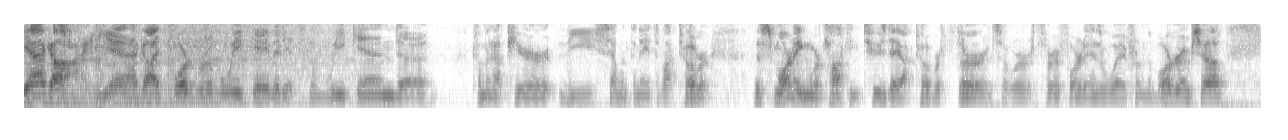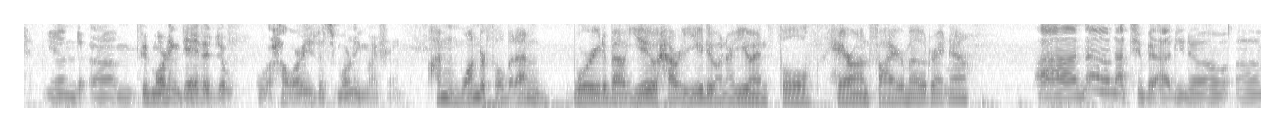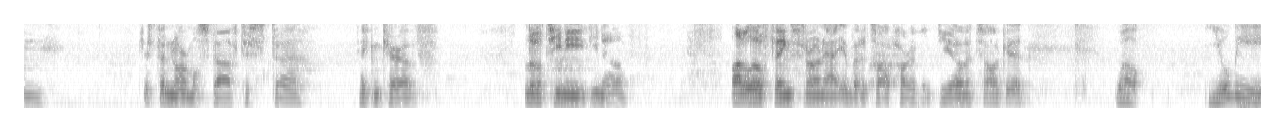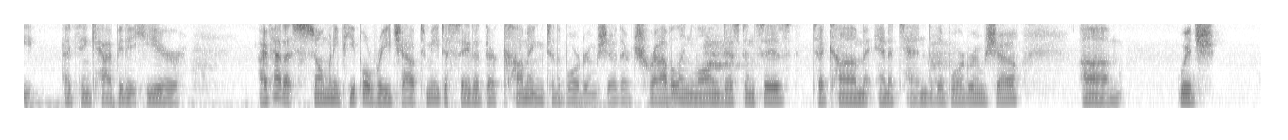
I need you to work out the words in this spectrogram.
Yeah, guy. Yeah, guy. It's boardroom week, David. It's the weekend uh, coming up here, the 7th and 8th of October. This morning, we're talking Tuesday, October 3rd. So we're three or four days away from the boardroom show. And um, good morning, David. How are you this morning, my friend? I'm wonderful, but I'm worried about you. How are you doing? Are you in full hair on fire mode right now? Uh, no, not too bad. You know, um, just the normal stuff. Just uh, taking care of little teeny, you know, a lot of little things thrown at you, but it's all part of the deal, and it's all good. Well, you'll be, I think, happy to hear. I've had a, so many people reach out to me to say that they're coming to the boardroom show. They're traveling long distances to come and attend the boardroom show, um, which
